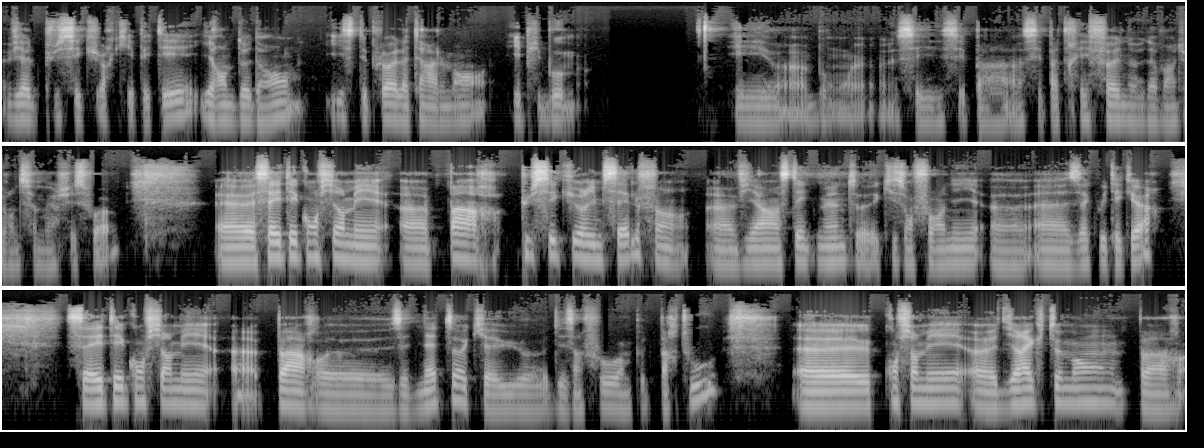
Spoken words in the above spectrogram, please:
via le plus secure qui est pété, il rentre dedans, il se déploie latéralement, et puis boum. Et bon, c'est pas, pas très fun d'avoir du ransomware chez soi. ça a été confirmé par PulseSecure himself hein, via un statement qu'ils ont fourni à Zach Whittaker. Ça a été confirmé par Znet, qui a eu des infos un peu de partout. confirmé directement par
